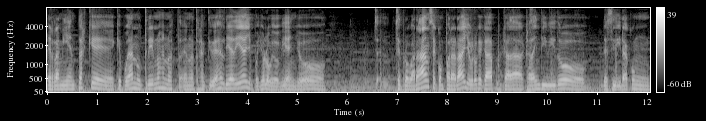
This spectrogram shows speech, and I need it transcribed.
herramientas que, que puedan nutrirnos en, nuestra- en nuestras actividades del día a día, yo- pues yo lo veo bien. Yo se, se probarán, se comparará. Yo creo que cada, cada, cada individuo decidirá con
